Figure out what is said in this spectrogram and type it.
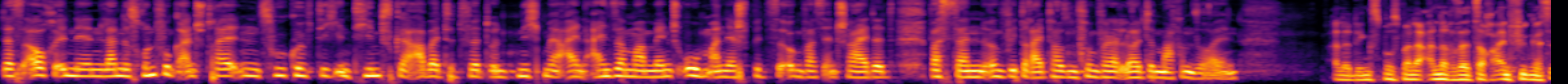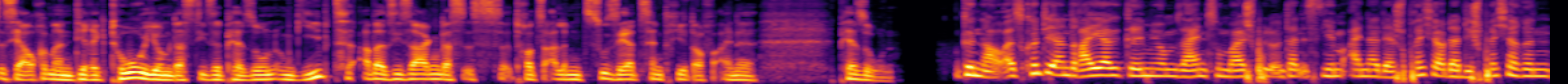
dass auch in den Landesrundfunkanstalten zukünftig in Teams gearbeitet wird und nicht mehr ein einsamer Mensch Mensch oben an der Spitze irgendwas entscheidet, was dann irgendwie 3500 Leute machen sollen. Allerdings muss man andererseits auch einfügen, es ist ja auch immer ein Direktorium, das diese Person umgibt. Aber Sie sagen, das ist trotz allem zu sehr zentriert auf eine Person. Genau, also es könnte ja ein Dreiergremium sein zum Beispiel und dann ist jedem einer der Sprecher oder die Sprecherin,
